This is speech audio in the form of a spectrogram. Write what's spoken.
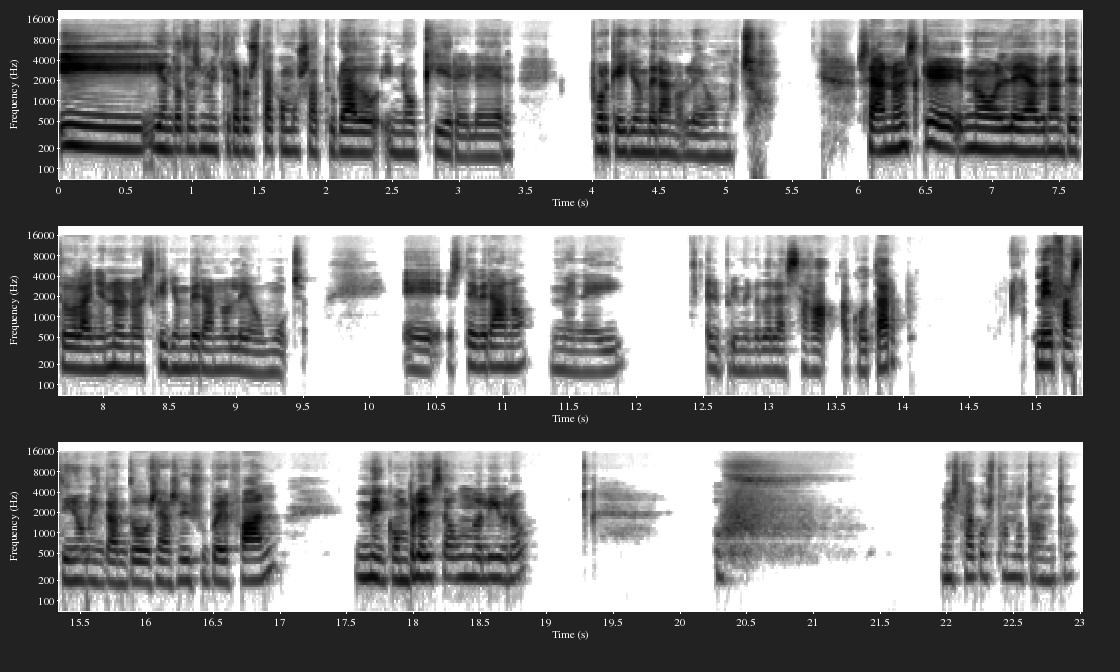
y, y entonces mi cerebro está como saturado y no quiere leer porque yo en verano leo mucho. O sea, no es que no lea durante todo el año, no, no, es que yo en verano leo mucho. Eh, este verano me leí el primero de la saga Acotar. Me fascinó, me encantó, o sea, soy súper fan. Me compré el segundo libro. me está costando tanto.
